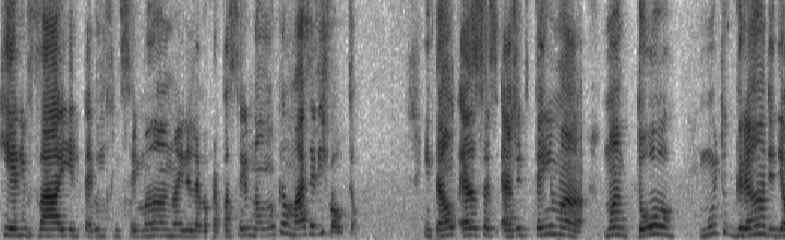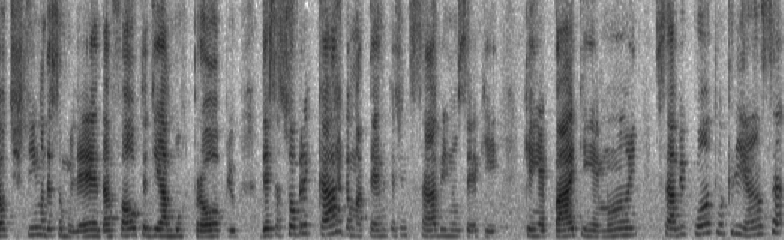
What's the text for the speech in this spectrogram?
que ele vai, ele pega no fim de semana, ele leva para passeio, não, nunca mais eles voltam. Então, essas, a gente tem uma, uma dor muito grande de autoestima dessa mulher, da falta de amor próprio, dessa sobrecarga materna que a gente sabe, não sei aqui quem é pai, quem é mãe, sabe o quanto uma criança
